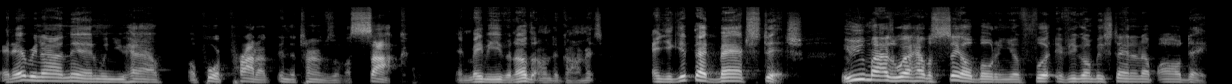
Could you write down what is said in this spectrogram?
And every now and then, when you have a poor product in the terms of a sock and maybe even other undergarments, and you get that bad stitch, You might as well have a sailboat in your foot if you're going to be standing up all day.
